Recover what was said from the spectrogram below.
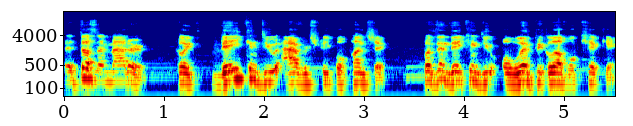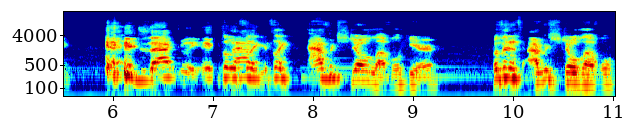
it doesn't matter. Like they can do average people punching, but then they can do Olympic level kicking. exactly. Exactly. So it's like it's like average Joe level here, but then it's average Joe level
